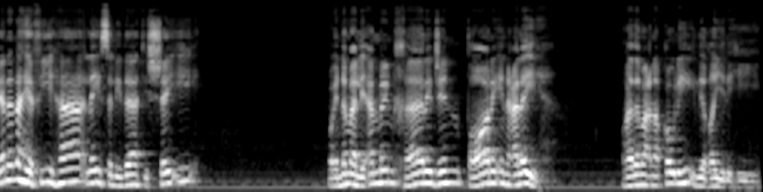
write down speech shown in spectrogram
لأن النهي فيها ليس لذات الشيء وإنما لأمر خارج طارئ عليه. وهذا معنى قوله لغيره.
